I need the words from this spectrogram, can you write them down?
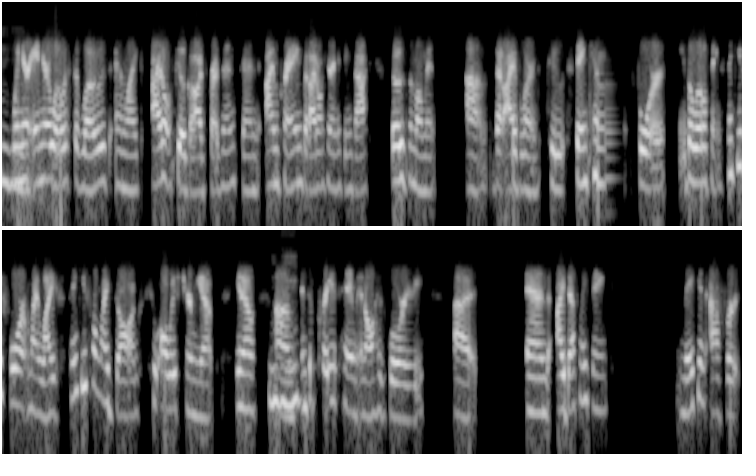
mm-hmm. when you're in your lowest of lows and like I don't feel God's presence and I'm praying, but I don't hear anything back. Those are the moments um, that I've learned to thank him for the little things. Thank you for my life. Thank you for my dogs who always cheer me up, you know, um, mm-hmm. um, and to praise him in all his glory. Uh, and I definitely think make an effort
